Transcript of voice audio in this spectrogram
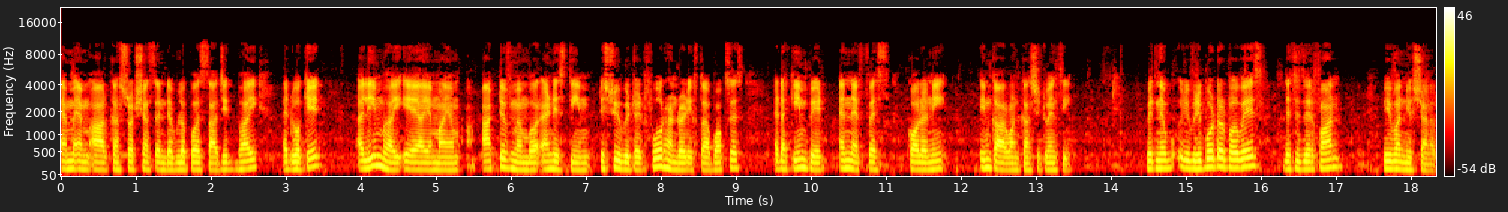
MMR Constructions and Developers Sajid Bhai, Advocate Aleem Bhai AIMIM active member and his team distributed 400 iftar boxes at Hakimpet NFS colony in Karwan constituency. With reporter Pervez, this is Irfan, V1 News Channel.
